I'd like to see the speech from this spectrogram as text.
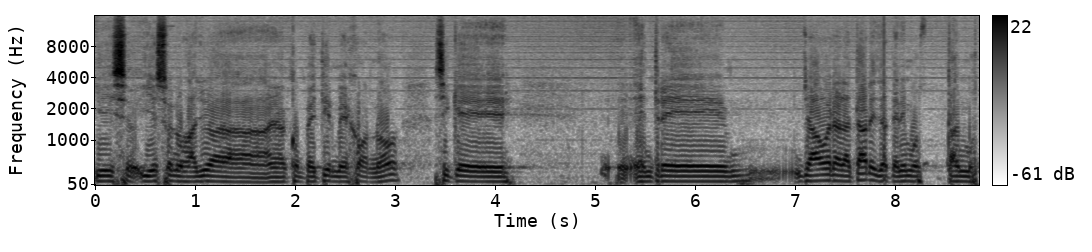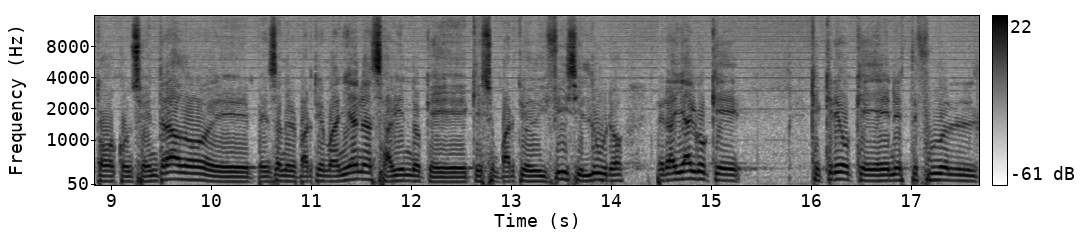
y eso, y eso nos ayuda a, competir mejor. ¿no? Así que eh, entre ya ahora a la tarde ya tenemos estamos todos concentrados eh, pensando en el partido de mañana sabiendo que, es un partido difícil duro pero hay algo que, creo que en este fútbol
